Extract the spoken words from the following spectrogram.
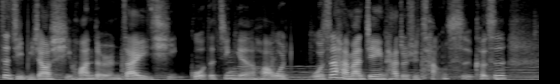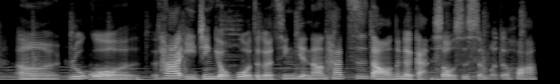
自己比较喜欢的人在一起过的经验的话，我我是还蛮建议他就去尝试。可是，嗯，如果他已经有过这个经验，然后他知道那个感受是什么的话，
